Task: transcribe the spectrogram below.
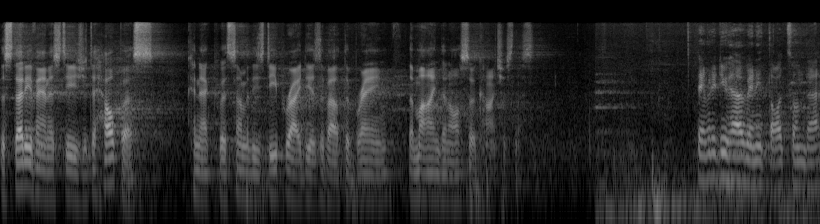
the study of anesthesia, to help us connect with some of these deeper ideas about the brain, the mind, and also consciousness. David, do you have any thoughts on that?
